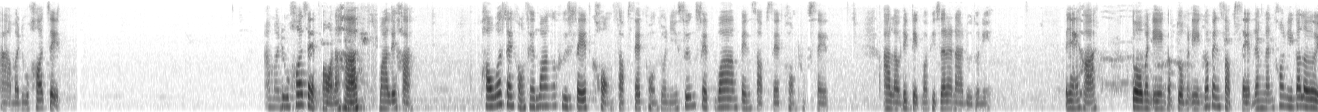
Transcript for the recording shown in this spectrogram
อ่ามาดูข้อ7อ่ามาดูข้อ7ต่อนะคะ มาเลยค่ะ power set ของเซตว่างก็คือเซตของ subset ของตัวนี้ ซึ่งเซตว่างเป็น subset ของทุกเซตอ่าเราเด็กๆมาพิจารณาดูตัวนี้ เป็นยังไงคะ ตัวมันเองกับตัวมันเองก็เป็น subset ดังนั้นข้อนี้ก็เลย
